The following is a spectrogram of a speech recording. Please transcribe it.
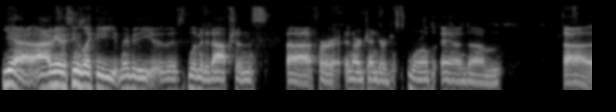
Yeah, I mean, it seems like the maybe the, there's limited options uh, for in our gendered world, and um, uh,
